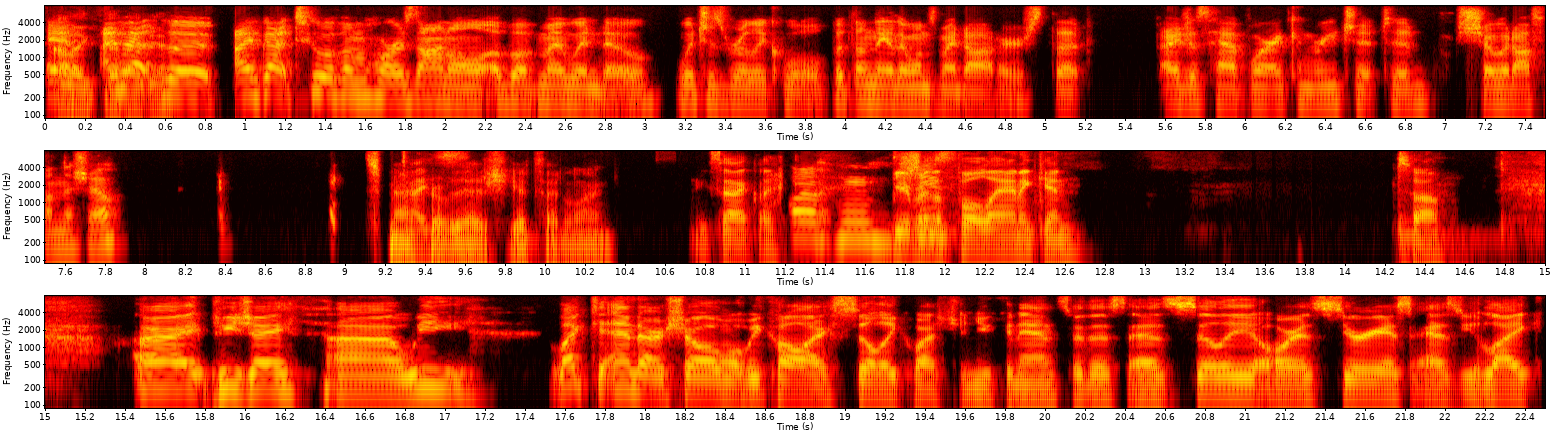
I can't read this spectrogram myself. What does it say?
Yeah, I like that I've got idea. the I've got two of them horizontal above my window, which is really cool. But then the other one's my daughter's that I just have where I can reach it to show it off on the show. Smack nice. her over there. She gets out of line. Exactly. Well, hmm, Give her the full Anakin. So, all right, PJ. Uh, we like to end our show on what we call our silly question. You can answer this as silly or as serious as you like.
